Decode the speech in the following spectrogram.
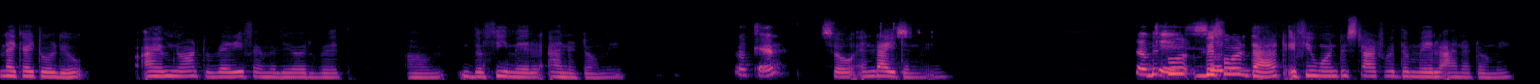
like I told you, I am not very familiar with um, the female anatomy. Okay. So enlighten me. Okay. Before so- before that, if you want to start with the male anatomy,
